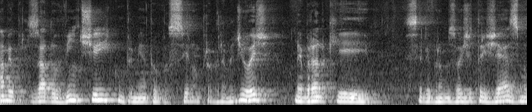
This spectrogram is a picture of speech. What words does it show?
Olá, meu prezado ouvinte, cumprimento você no programa de hoje. Lembrando que celebramos hoje o 31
